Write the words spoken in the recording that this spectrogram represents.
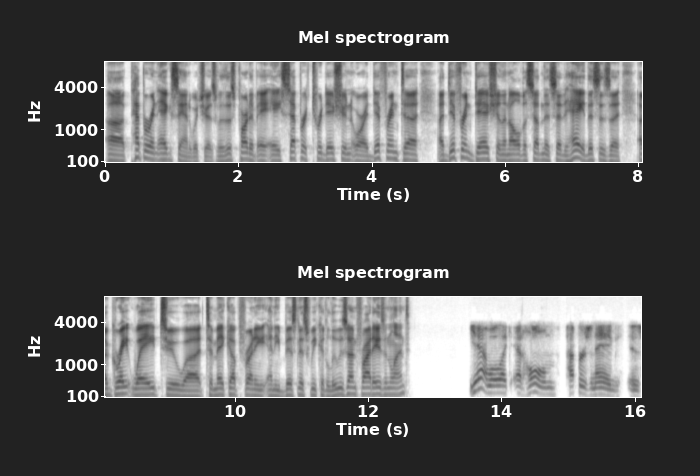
uh, pepper and egg sandwiches? Was this part of a, a separate tradition or a different uh, a different dish? And then all of a sudden they said, "Hey, this is a, a great way to uh, to make up for any any business we could lose on Fridays in Lent." Yeah, well, like at home, peppers and egg is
